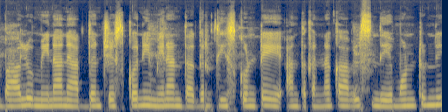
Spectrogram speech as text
బాలు మీనాని అర్థం చేసుకొని మీనాని దగ్గరకు తీసుకుంటే అంతకన్నా కావాల్సింది ఏముంటుంది?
